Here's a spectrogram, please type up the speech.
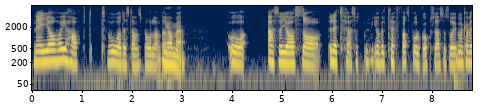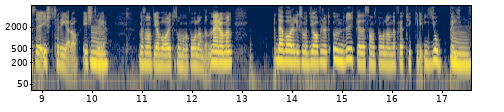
Nej, jag har ju haft två distansförhållanden. Jag med. Och alltså jag sa, eller alltså, jag har väl träffat folk också, alltså så, man kan väl säga ish tre då. Ish Mm. tre. Men sen har inte jag varit i så många förhållanden. Nej då men där var det liksom att jag har försökt undvika distansförhållanden för jag tycker det är jobbigt. Mm.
